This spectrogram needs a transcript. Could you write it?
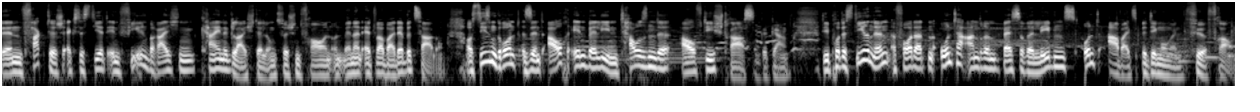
Denn faktisch existiert in vielen Bereichen keine Gleichstellung zwischen Frauen und Männern, etwa bei der Bezahlung. Aus diesem Grund sind auch in Berlin Tausende auf die Straßen gegangen. Die Protestierenden forderten unter anderem bessere Lebens- und Arbeitsbedingungen. Arbeitsbedingungen für Frauen.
